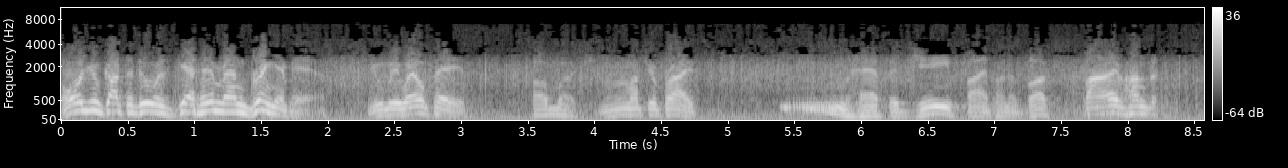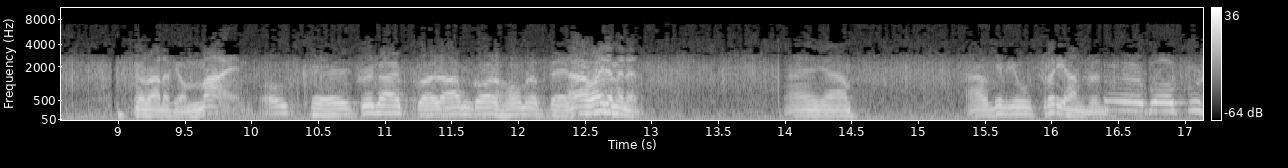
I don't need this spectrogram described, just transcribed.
All you've got to do is get him and bring him here. You'll be well paid. How much? Hmm, what's your price? Mm, half a G, 500 bucks. Five hundred. You're out of your mind. Okay, good night, brother. I'm going home to bed. Now, wait a minute. I, uh, I'll give you three hundred. I'm awful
